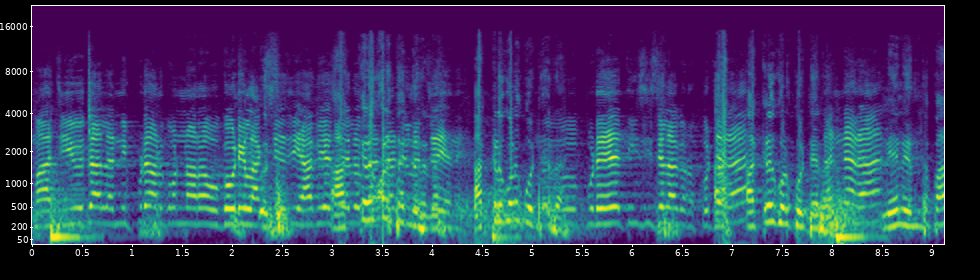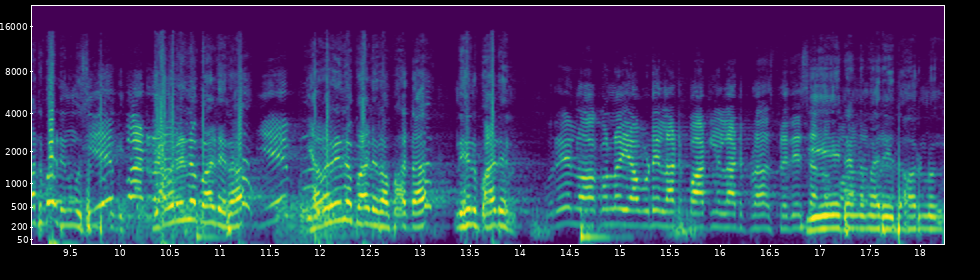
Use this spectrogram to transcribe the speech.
మా జీవితాలన్నీ ఇప్పుడే అనుకున్నారా? ఒక్కొక్కటి లక్ష యాభై? వచ్చాయని. అక్కడ కూడా కొట్టారా ఇప్పుడే తీసేసేలాగా కొట్టారా? అక్కడ కూడా కొట్టారా తన్నారా? నేను ఎంత పాట పాడాను? ఎవరైనా పాడారా? ఏం ఎవరైనా పాడారా పాట? నేను పాడాను. ఒరే లోకంలో ఎవడు ఇలాంటి పాటలు ఇలాంటి ప్ర- ప్రదేశాలు ఏటన్న మరి దారుణం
